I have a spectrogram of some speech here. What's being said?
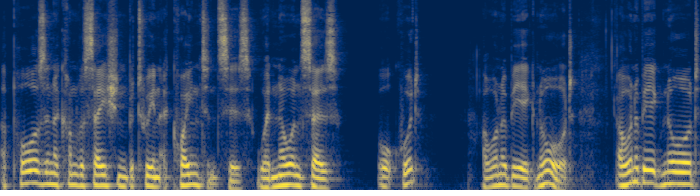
a pause in a conversation between acquaintances where no one says, awkward. I want to be ignored. I want to be ignored.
